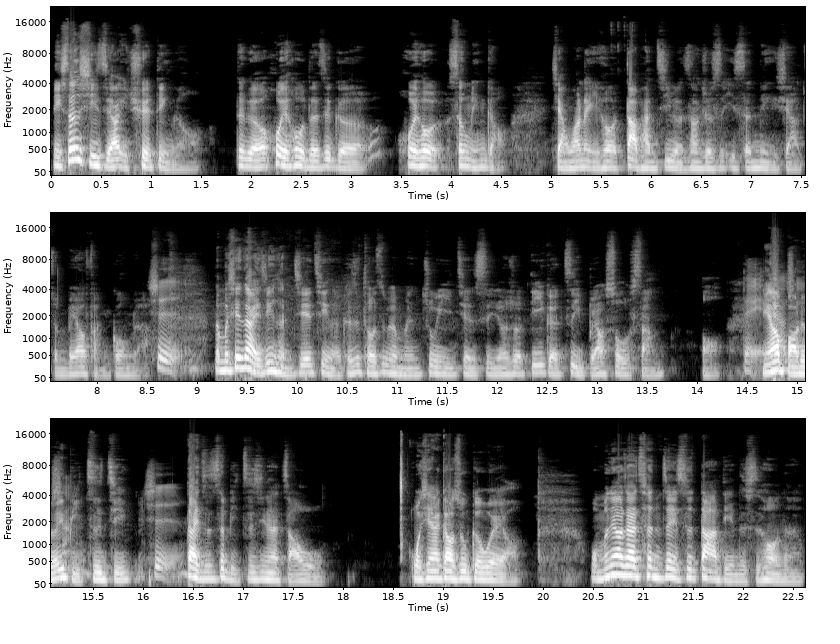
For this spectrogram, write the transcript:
你升息只要一确定了哦，这个会后的这个会后声明稿讲完了以后，大盘基本上就是一声令下，准备要反攻了。是。那么现在已经很接近了，可是投资朋友们注意一件事情，就是说，第一个自己不要受伤哦。对。你要保留一笔资金，是带着这笔资金来找我。我现在告诉各位哦。我们要在趁这次大跌的时候呢，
